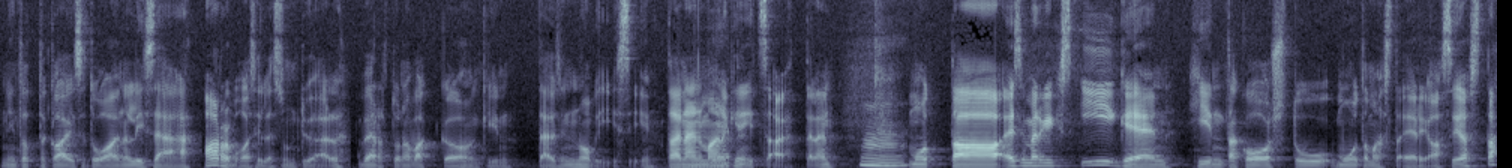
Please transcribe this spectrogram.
niin totta kai se tuo aina lisää arvoa sille sun työlle verrattuna vaikka johonkin täysin noviisiin. Tai näin mä ainakin itse ajattelen. Mm. Mutta esimerkiksi IGn hinta koostuu muutamasta eri asiasta,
